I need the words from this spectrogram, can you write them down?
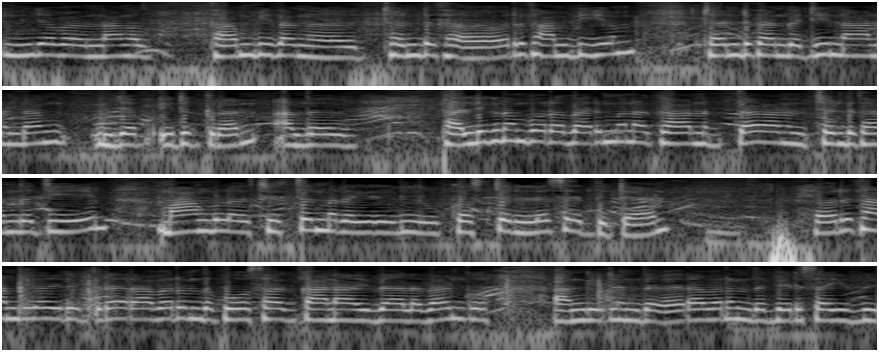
இங்க வ- நாங்க தம்பி தாங்க ரெண்டு ஒரு தம்பியும் ரெண்டு தங்கச்சி நானும் தான் இங்க இருக்கிறேன் அந்த பள்ளிக்கூடம் போற வருமான காரணத்தான் நான் ரெண்டு தங்கச்சியையும் மாங்குள சிஸ்டர் மர ஹாஸ்டல்ல சேர்த்துட்டேன். ஒரு தம்பி தான் இருக்கிறார். அவர் இந்த போசாக்கான இதால தான் அங்க இருந்தவர் அவர் இந்த பெருசா இது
